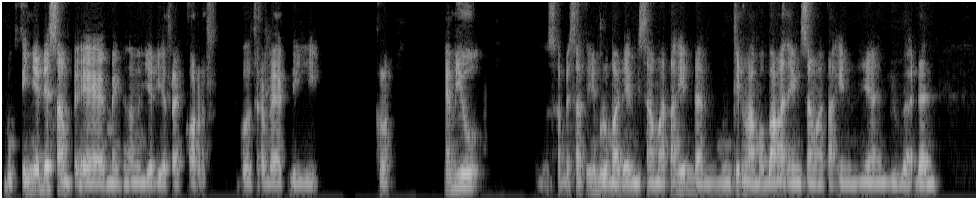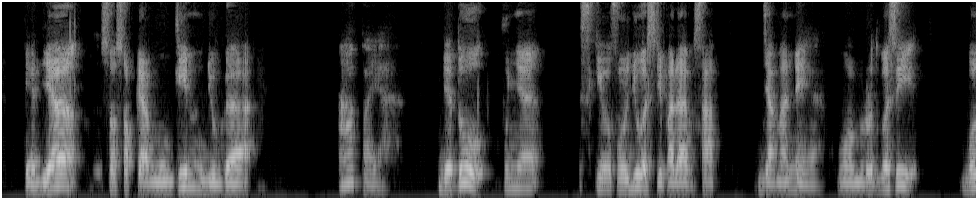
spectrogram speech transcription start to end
buktinya dia sampai megang jadi rekor gol terbaik di klub MU sampai saat ini belum ada yang bisa matahin dan mungkin lama banget yang bisa matahinnya juga. Dan ya dia sosok yang mungkin juga apa ya dia tuh punya skillful juga sih pada saat zamannya ya. Menurut gue sih gue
